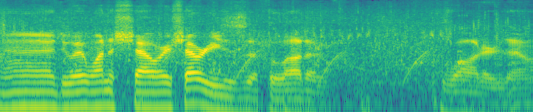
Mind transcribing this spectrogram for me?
Uh, do I want to shower? Shower uses up a lot of water, though.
